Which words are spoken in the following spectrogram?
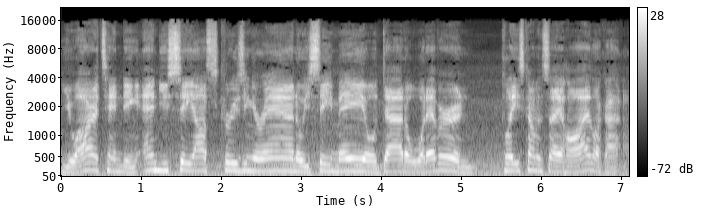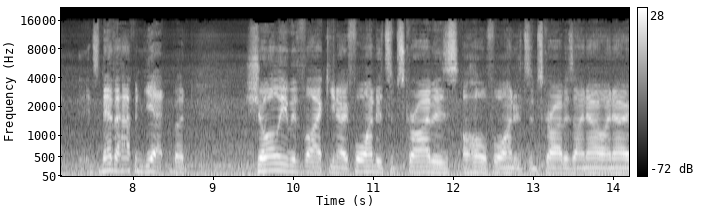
you are attending and you see us cruising around or you see me or dad or whatever and please come and say hi like I it's never happened yet but surely with like you know 400 subscribers a whole 400 subscribers I know I know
